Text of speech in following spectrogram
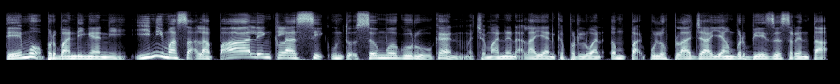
Tengok perbandingan ni. Ini masalah paling klasik untuk semua guru kan? Macam mana nak layan keperluan 40 pelajar yang berbeza serentak?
